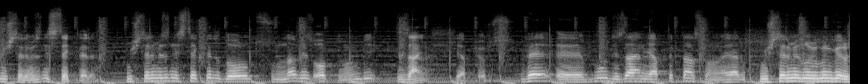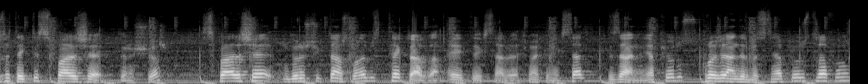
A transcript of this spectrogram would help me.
müşterimizin istekleri. Müşterimizin istekleri doğrultusunda biz optimum bir dizayn yapıyoruz. Ve e, bu dizaynı yaptıktan sonra eğer müşterimiz uygun görürse teklif siparişe dönüşüyor. Siparişe dönüştükten sonra biz tekrardan elektriksel ve mekaniksel dizaynını yapıyoruz. Projelendirmesini yapıyoruz trafonun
